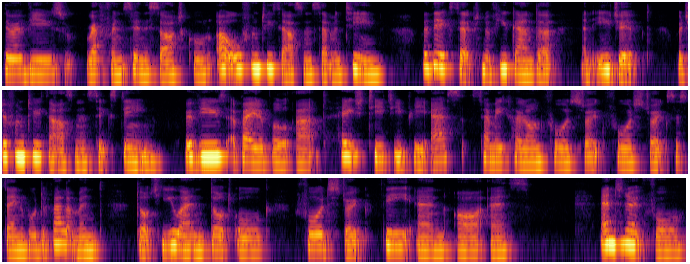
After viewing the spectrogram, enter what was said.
The reviews referenced in this article are all from 2017, with the exception of Uganda and Egypt, which are from 2016. Reviews available at https semicolon forward stroke forward stroke sustainable org forward stroke VNRS. Endnote 4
